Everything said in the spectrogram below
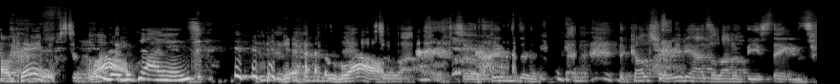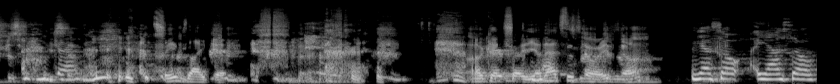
Okay, so, wow, Italians. yeah, wow. So, uh, so it seems the, the culture really has a lot of these things for some reason. it seems like it. okay, okay, so yeah, that's the story. So. Yeah, so yeah, so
